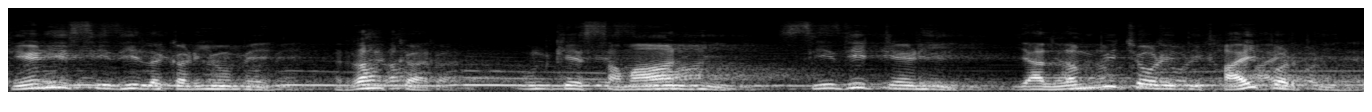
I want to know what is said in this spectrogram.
टेढ़ी सीधी लकड़ियों में रहकर उनके समान ही सीधी टेढ़ी या लंबी चौड़ी दिखाई पड़ती है,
